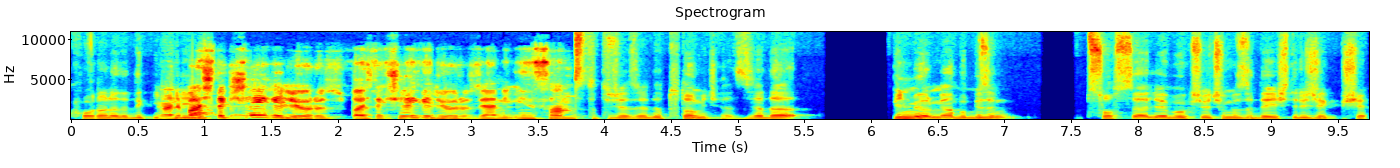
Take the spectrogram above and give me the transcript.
korona dedik. Yani baştaki şeye geliyoruz. Baştaki şeye geliyoruz. Yani insan tutacağız ya da tutamayacağız. Ya da bilmiyorum ya bu bizim sosyalliğe bakış açımızı değiştirecek bir şey.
